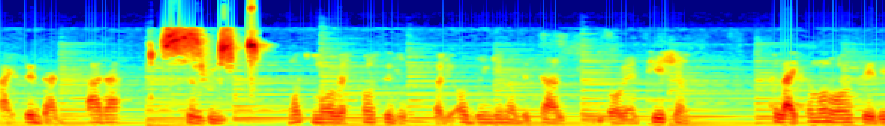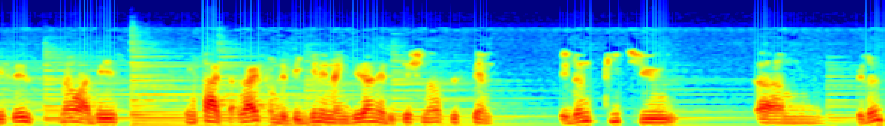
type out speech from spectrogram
I said that the father should be much more responsible for the upbringing of the child, the orientation. Like someone once said, he says nowadays, in fact, right from the beginning, Nigerian educational system, they don't teach you, um, they don't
